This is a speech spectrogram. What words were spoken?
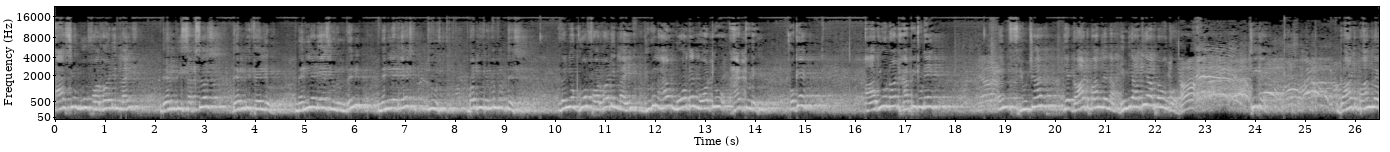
as you move forward in life, there will be success, there will be failure. Many a days you will win, many a days lose. But you remember this. When you go forward in life, you will have more than what you had today. Okay? Are you not happy today? In future ये गांठ बाँध लेना। हिंदी आती है आप लोगों को? हाँ। ठीक है। गांठ बाँध लो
